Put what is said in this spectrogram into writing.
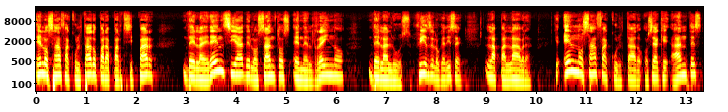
él los ha facultado para participar de la herencia de los santos en el reino de la luz. Fíjense lo que dice la palabra, que Él nos ha facultado, o sea que antes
